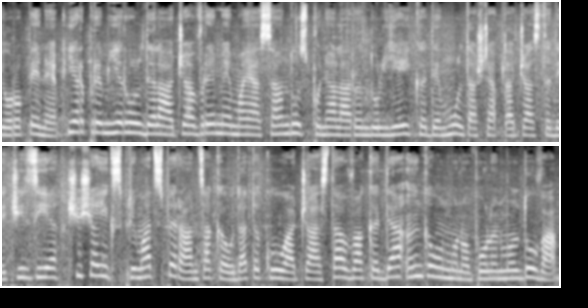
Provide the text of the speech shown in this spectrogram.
Europene, iar premierul de la acea vreme, Maia Sandu, spunea la rândul ei că de mult așteaptă această decizie și și-a exprimat speranța că odată cu aceasta va cădea încă un monopol în Moldova.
